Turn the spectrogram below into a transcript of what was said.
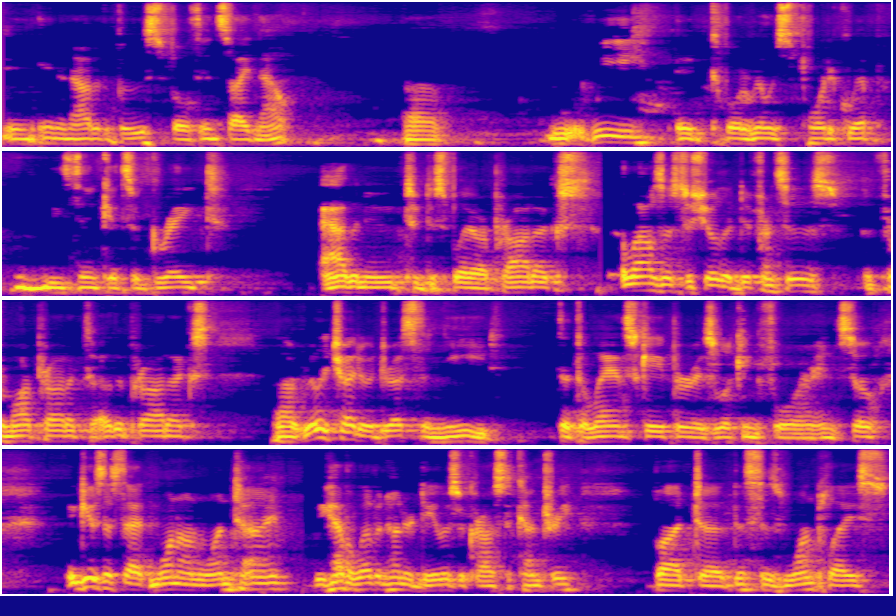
in, in and out of the booths, both inside and out. Uh, we at Kubota really support Equip. Mm-hmm. We think it's a great avenue to display our products. Allows us to show the differences from our product to other products. Uh, really try to address the need that the landscaper is looking for, and so it gives us that one-on-one time. We have 1,100 dealers across the country. But uh, this is one place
